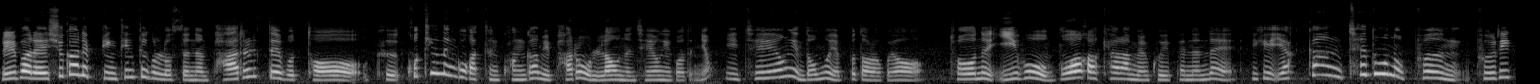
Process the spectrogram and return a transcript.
릴발의 슈가래핑 틴트 글로스는 바를 때부터 그 코팅된 것 같은 광감이 바로 올라오는 제형이거든요. 이 제형이 너무 예쁘더라고요. 저는 2호 무화과 캐러멜 구입했는데 이게 약간 채도 높은 브릭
